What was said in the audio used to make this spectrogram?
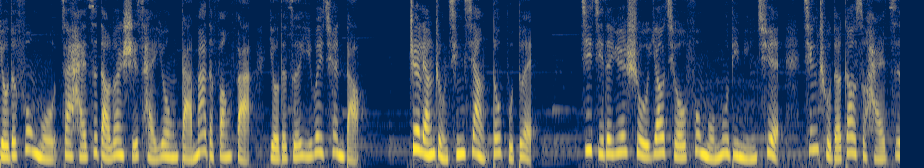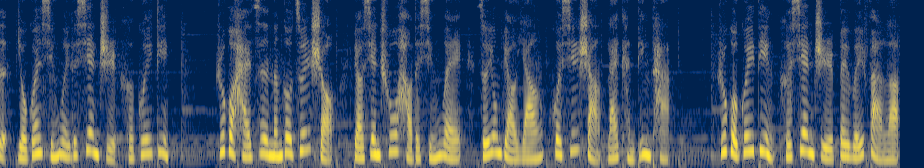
有的父母在孩子捣乱时采用打骂的方法，有的则一味劝导，这两种倾向都不对。积极的约束要求父母目的明确、清楚地告诉孩子有关行为的限制和规定。如果孩子能够遵守，表现出好的行为，则用表扬或欣赏来肯定他；如果规定和限制被违反了，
